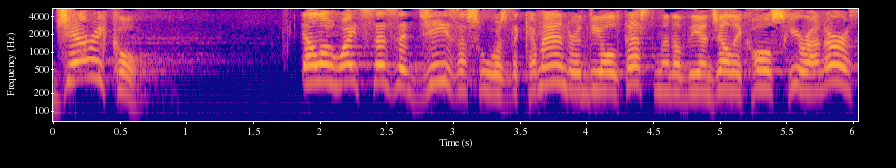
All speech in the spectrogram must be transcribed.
Jericho. Ellen White says that Jesus, who was the commander in the Old Testament of the angelic hosts here on earth,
